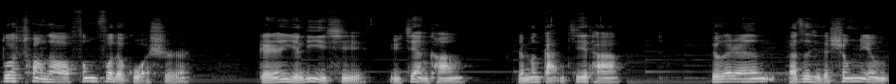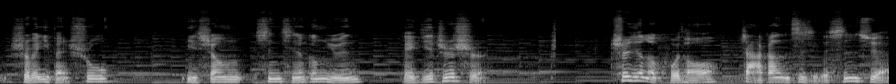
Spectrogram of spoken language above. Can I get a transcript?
多创造丰富的果实，给人以利息与健康，人们感激他。有的人把自己的生命视为一本书，一生辛勤耕耘，累积知识，吃尽了苦头，榨干了自己的心血。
